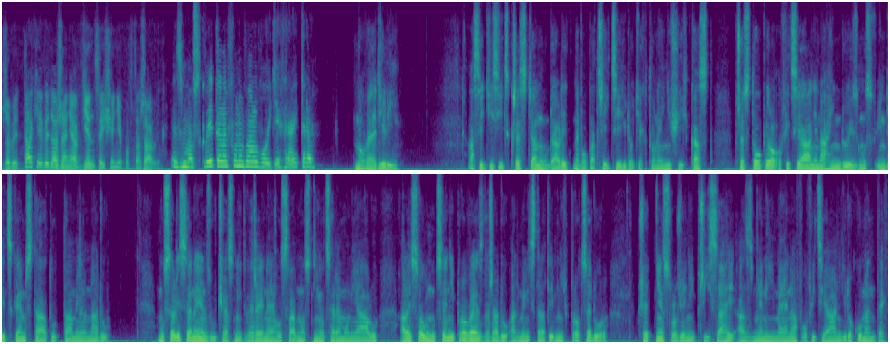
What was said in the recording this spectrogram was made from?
żeby takie vydarzenia więcej się nie powtarzały. Z Moskvy telefonoval Vojtěch Reiter. Nové dilí. Asi tisíc křesťanů Dalit nebo patřících do těchto nejnižších kast přestoupilo oficiálně na hinduismus v indickém státu Tamil Nadu. Museli se nejen zúčastnit veřejného slavnostního ceremoniálu, ale jsou nuceni provést řadu administrativních procedur, včetně složení přísahy a změny jména v oficiálních dokumentech.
